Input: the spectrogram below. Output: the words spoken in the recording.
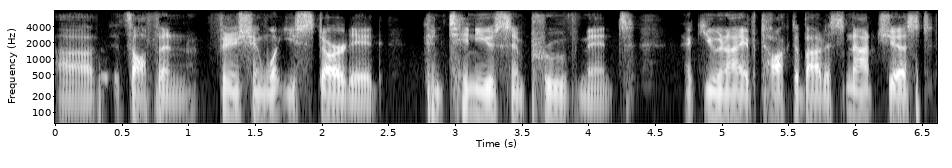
Uh, it's often finishing what you started, continuous improvement. Like you and I have talked about, it's not just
